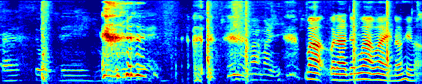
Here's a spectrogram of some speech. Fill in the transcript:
ไปโชคดีอยู่ มาใหม่มาเวลาจังว่าใหม่เนาะพี่น้อง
